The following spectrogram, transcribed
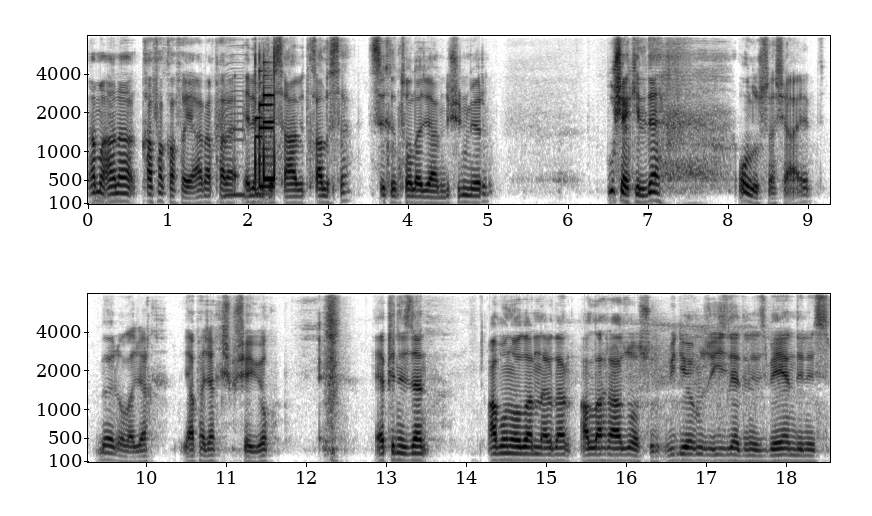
Ama ana kafa kafaya, ana para elimizde sabit kalırsa sıkıntı olacağını düşünmüyorum. Bu şekilde olursa şayet böyle olacak. Yapacak hiçbir şey yok. Hepinizden abone olanlardan Allah razı olsun. Videomuzu izlediniz, beğendiniz.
